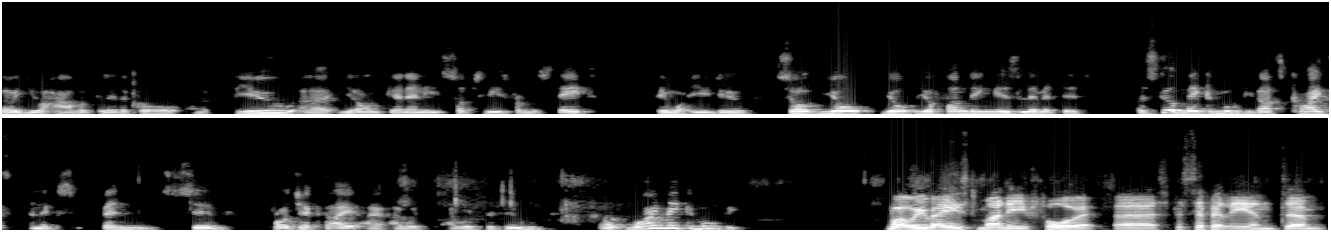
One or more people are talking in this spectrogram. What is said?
though you have a political uh, view, uh, you don't get any subsidies from the state in what you do. So your your your funding is limited. But still make a movie that's quite an expensive project. I I, I would I would presume. Uh, why make a movie? Well, we raised money for it uh, specifically, and um,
